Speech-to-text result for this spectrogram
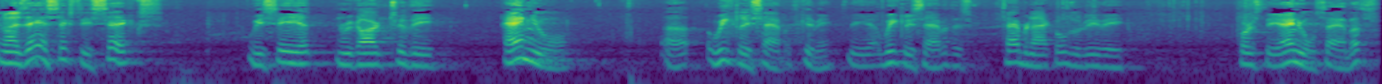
In Isaiah 66, we see it in regard to the annual uh, weekly Sabbath, excuse me, the uh, weekly Sabbath. This tabernacles would be the, of course, the annual Sabbath.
